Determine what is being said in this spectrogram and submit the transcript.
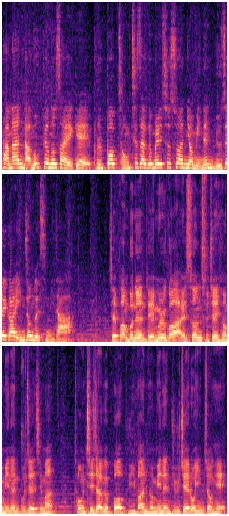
다만 남욱 변호사에게 불법 정치 자금을 수수한 혐의는 유죄가 인정됐습니다. 재판부는 뇌물과 알선 수재 혐의는 무죄지만 정치자금법 위반 혐의는 유죄로 인정해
